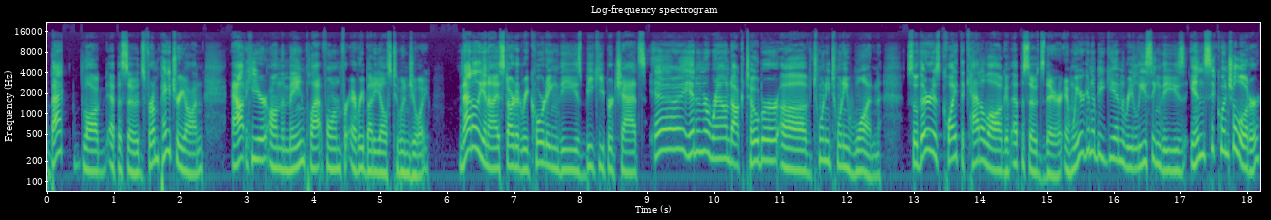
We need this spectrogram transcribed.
backlogged episodes from Patreon out here on the main platform for everybody else to enjoy. Natalie and I started recording these beekeeper chats eh, in and around October of 2021. So there is quite the catalog of episodes there, and we are going to begin releasing these in sequential order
